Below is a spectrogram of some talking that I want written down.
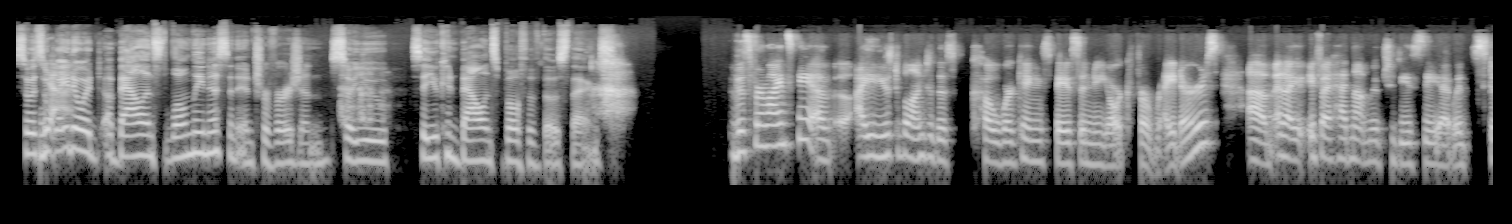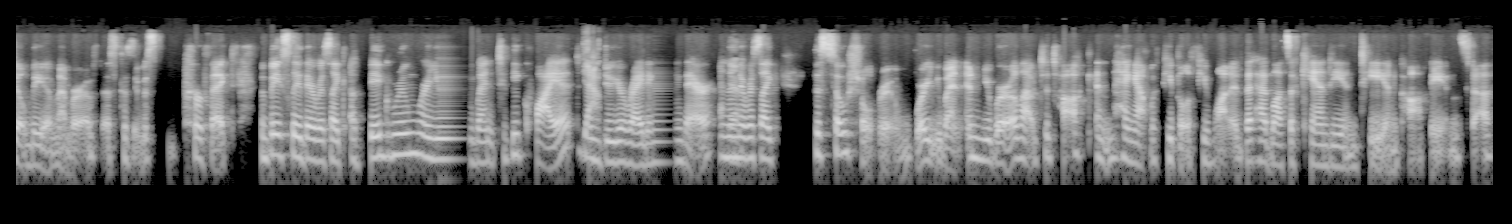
So it's yeah. a way to a, a balance loneliness and introversion. So you so you can balance both of those things. This reminds me of I used to belong to this co-working space in New York for writers, um, and I if I had not moved to DC, I would still be a member of this because it was perfect. But basically, there was like a big room where you went to be quiet yeah. and do your writing there, and then yeah. there was like the social room where you went and you were allowed to talk and hang out with people if you wanted that had lots of candy and tea and coffee and stuff.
